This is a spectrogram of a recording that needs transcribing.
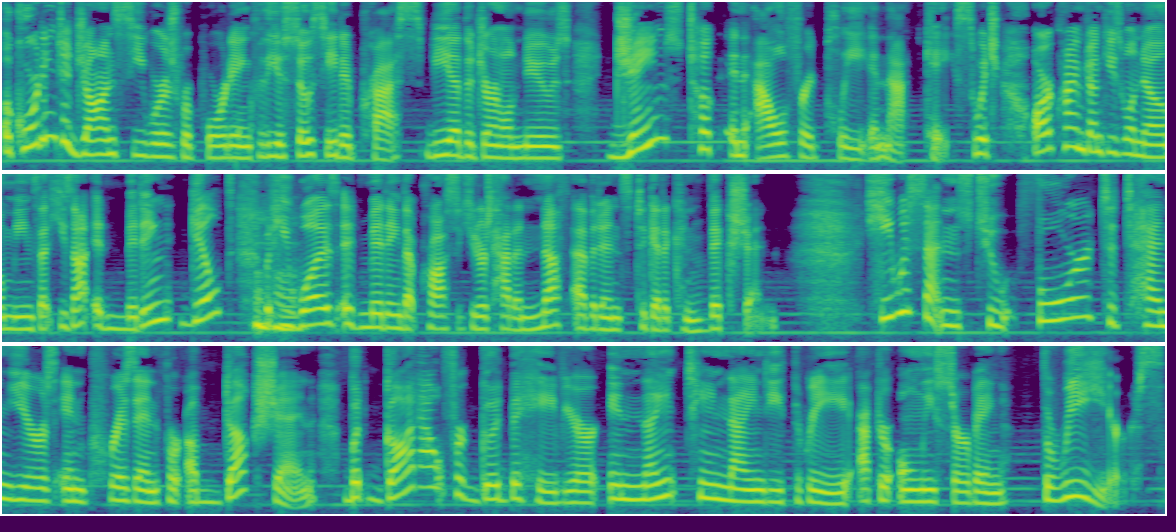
According to John Seewer's reporting for the Associated Press via the Journal News, James took an Alford plea in that case, which our crime junkies will know means that he's not admitting guilt, mm-hmm. but he mm-hmm. was admitting that prosecutors had enough evidence to get a conviction. He was sentenced to four to 10 years in prison for abduction, but got out for good behavior in 1993 after only serving three years.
